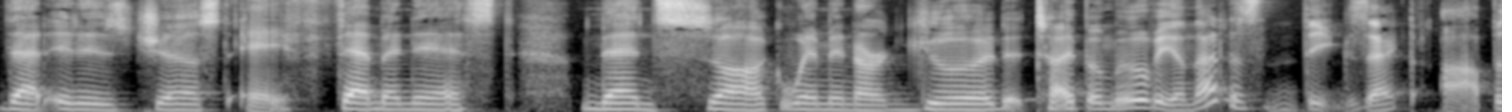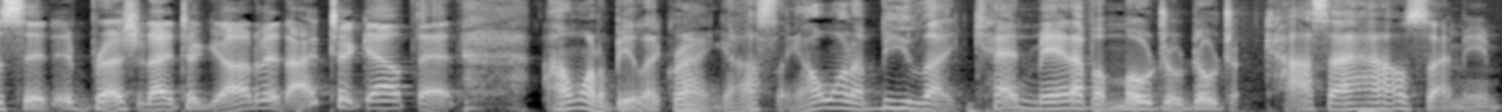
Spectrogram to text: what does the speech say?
that it is just a feminist, men suck, women are good type of movie, and that is the exact opposite impression I took out of it. I took out that I want to be like Ryan Gosling. I want to be like Ken. Man, I have a Mojo Dojo Casa house. I mean,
